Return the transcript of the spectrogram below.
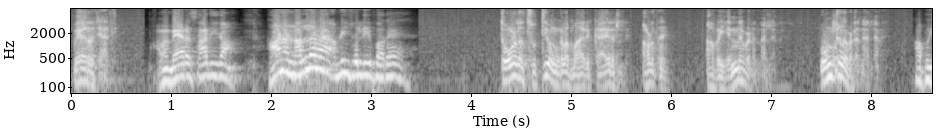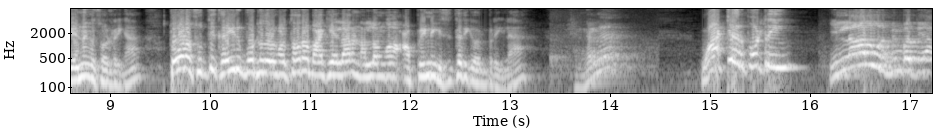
வேற ஜாதி. அவன் வேற சாதி தான் ஆனா நல்லவன் அப்படின்னு சொல்லியிருப்பாரு. தோலை சுத்தி உங்கள மாதிரி கயிறு இல்ல. அவ்வளவுதான். அவ என்ன விட நல்லவன். உங்களை விட நல்லவன். அப்ப என்னங்க சொல்றீங்க? தோலை சுத்தி கயிறு போட்டுக்கிறவங்க தவிர பாக்கி எல்லாரும் நல்லவங்க அப்படின்னு நீங்க சித்தரிக்க விரும்புறீங்களா? என்னங்க? வாட் போட்ரிங் இல்லாத ஒரு பிம்பத்தையா?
